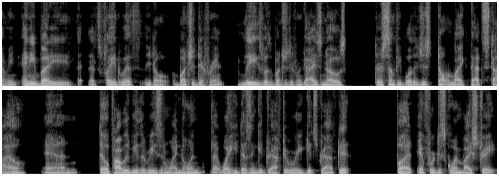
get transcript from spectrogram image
I mean, anybody that, that's played with you know a bunch of different leagues with a bunch of different guys knows there's some people that just don't like that style, and they'll probably be the reason why no one that why he doesn't get drafted where he gets drafted. But if we're just going by straight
